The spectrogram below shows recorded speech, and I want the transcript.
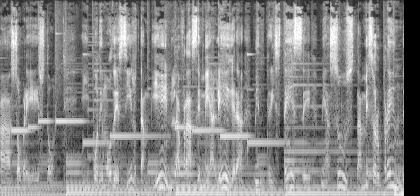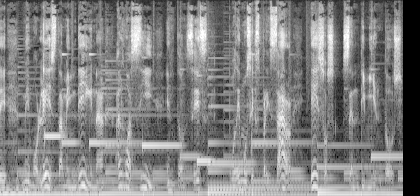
ah, sobre esto. Y podemos decir también la frase me alegra, me entristece, me asusta, me sorprende, me molesta, me indigna, algo así. Entonces podemos expresar esos sentimientos.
